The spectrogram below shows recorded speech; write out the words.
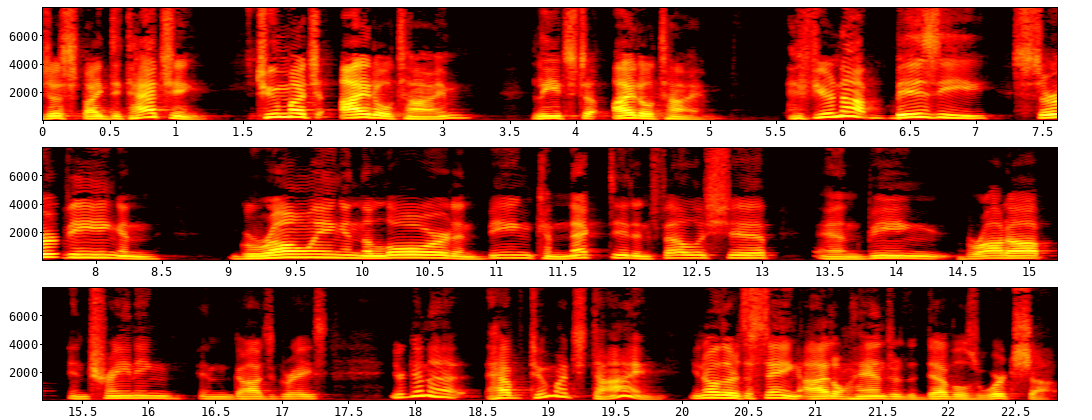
just by detaching. Too much idle time leads to idle time. If you're not busy serving and growing in the Lord and being connected in fellowship and being brought up in training in God's grace, you're going to have too much time. You know, there's a saying, idle hands are the devil's workshop,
